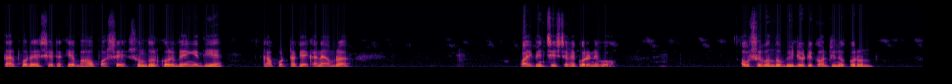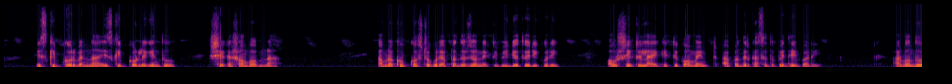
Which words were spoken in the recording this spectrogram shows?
তারপরে সেটাকে ভাও পাশে সুন্দর করে ভেঙে দিয়ে কাপড়টাকে এখানে আমরা পাইপিং সিস্টেমে করে নেব। অবশ্যই বন্ধু, ভিডিওটি কন্টিনিউ করুন। স্কিপ করবেন না, স্কিপ করলে কিন্তু শেখা সম্ভব না। আমরা খুব কষ্ট করে আপনাদের জন্য একটি ভিডিও তৈরি করি। অবশ্যই একটি লাইক একটি কমেন্ট আপনাদের কাছে তো পেতেই পারি। আর বন্ধু,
